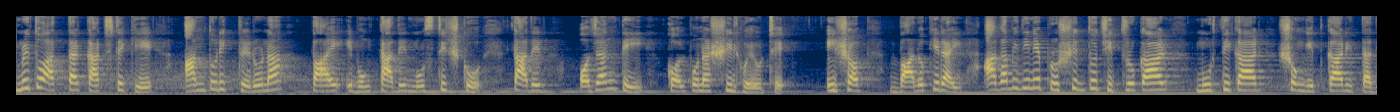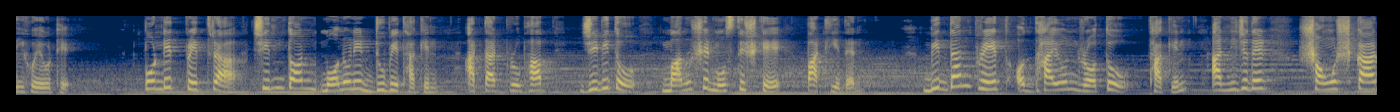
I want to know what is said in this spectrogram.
মৃত আত্মার কাছ থেকে আন্তরিক প্রেরণা পায় এবং তাদের মস্তিষ্ক তাদের অজান্তেই কল্পনাশীল হয়ে ওঠে। এইসব বালকেরাই আগামী দিনে প্রসিদ্ধ চিত্রকার, মূর্তিকার, সঙ্গীতকার ইত্যাদি হয়ে ওঠে। পণ্ডিত প্রেতরা চিন্তন মননে ডুবে থাকেন আর তার প্রভাব জীবিত মানুষের মস্তিষ্কে পাঠিয়ে দেন। বিদ্যান প্রেত অধ্যয়নরত থাকেন আর নিজেদের সংস্কার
